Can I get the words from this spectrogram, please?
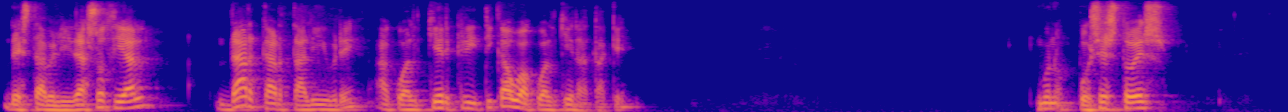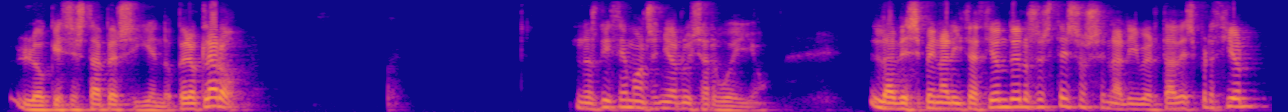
de estabilidad social, dar carta libre a cualquier crítica o a cualquier ataque. Bueno, pues esto es lo que se está persiguiendo. Pero claro, nos dice Monseñor Luis Argüello, la despenalización de los excesos en la libertad de expresión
